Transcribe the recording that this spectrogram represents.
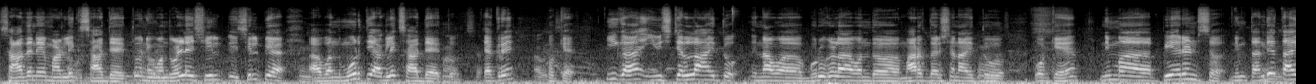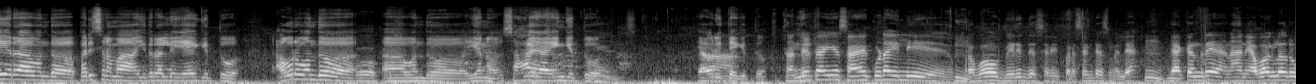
ಸಾಧನೆ ಮಾಡ್ಲಿಕ್ಕೆ ಸಾಧ್ಯ ಆಯ್ತು. ನೀವು ಒಂದ್ ಒಳ್ಳೆ ಶಿಲ್ಪಿ ಶಿಲ್ಪಿಯ ಒಂದು ಮೂರ್ತಿ ಆಗ್ಲಿಕ್ಕೆ ಸಾಧ್ಯ ಆಯ್ತು. ಯಾಕ್ರಿ? ಓಕೆ. ಈಗ ಇಷ್ಟೆಲ್ಲ ಆಯ್ತು. ನಾವು ಗುರುಗಳ ಒಂದು ಮಾರ್ಗದರ್ಶನ ಆಯ್ತು. ಓಕೆ. ನಿಮ್ಮ ಪೇರೆಂಟ್ಸ್ ನಿಮ್ಮ ತಂದೆ ತಾಯಿಯರ ಒಂದು ಪರಿಶ್ರಮ ಇದರಲ್ಲಿ ಹೇಗಿತ್ತು? ಅವರ ಒಂದು ಒಂದು ಏನು ಸಹಾಯ ಹೆಂಗಿತ್ತು? ಯಾವ ರೀತಿಯಾಗಿತ್ತು ತಂದೆ ತಾಯಿಯ ಸಹಾಯ ಕೂಡ ಇಲ್ಲಿ ಪ್ರಭಾವ ಬೀರಿದ್ದೆ ಸರ್ ಈ ಪರ್ಸೆಂಟೇಜ್ ಮೇಲೆ. ಯಾಕಂದ್ರೆ ನಾನು ಯಾವಾಗ್ಲಾದ್ರೂ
